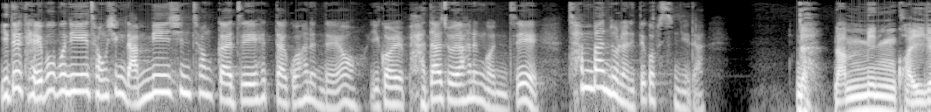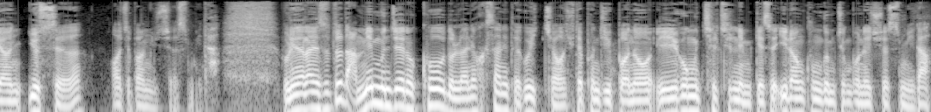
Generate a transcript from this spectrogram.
이들 대부분이 정식 난민 신청까지 했다고 하는데요. 이걸 받아줘야 하는 건지 찬반 논란이 뜨겁습니다. 네, 난민 관련 뉴스 어젯밤 뉴스였습니다. 우리나라에서도 난민 문제 놓고 논란이 확산이 되고 있죠. 휴대폰 뒷번호 1077님께서 이런 궁금증 보내주셨습니다.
